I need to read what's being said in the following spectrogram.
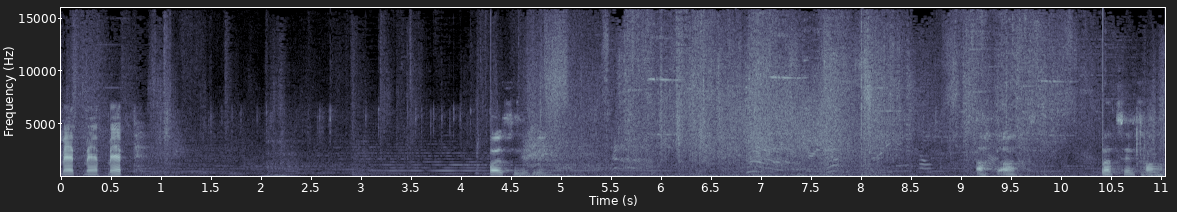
Map, Map, Map. Weiß nicht. 8, 8. 110 Fahrer.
